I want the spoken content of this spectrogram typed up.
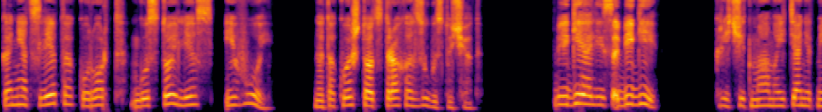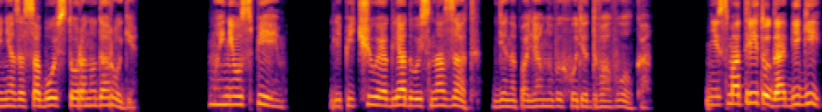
Конец лета, курорт, густой лес и вой. Да такой, что от страха зубы стучат. «Беги, Алиса, беги!» — кричит мама и тянет меня за собой в сторону дороги. «Мы не успеем!» Лепечу и оглядываюсь назад, где на поляну выходят два волка. «Не смотри туда, беги!»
